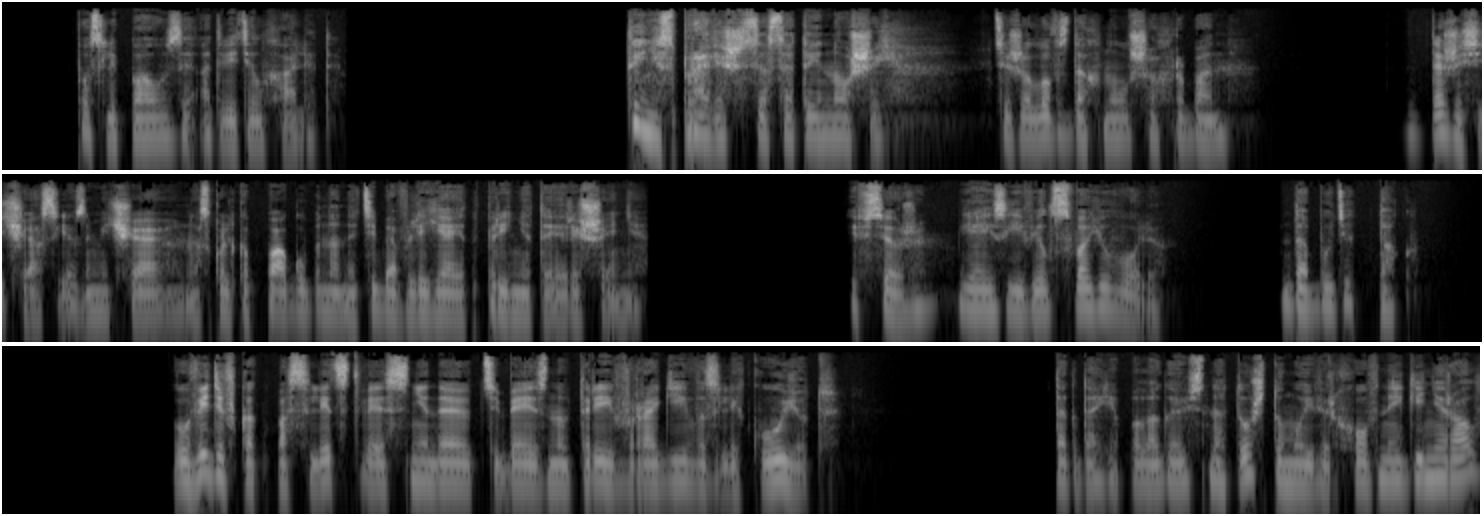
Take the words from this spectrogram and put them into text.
— после паузы ответил Халид. «Ты не справишься с этой ношей», — тяжело вздохнул Шахрбан. «Даже сейчас я замечаю, насколько пагубно на тебя влияет принятое решение. И все же я изъявил свою волю. Да будет так». Увидев, как последствия снедают тебя изнутри, враги возликуют. Тогда я полагаюсь на то, что мой верховный генерал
